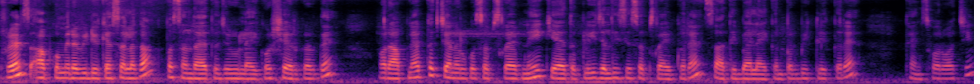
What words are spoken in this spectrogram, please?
तो फ्रेंड्स आपको मेरा वीडियो कैसा लगा? पसंद आया तो ज़रूर लाइक और शेयर कर दें। और आपने अब तक चैनल को सब्सक्राइब नहीं किया है तो प्लीज़ जल्दी से सब्सक्राइब करें, साथ ही बेल आइकन पर भी क्लिक करें। थैंक्स फॉर वॉचिंग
